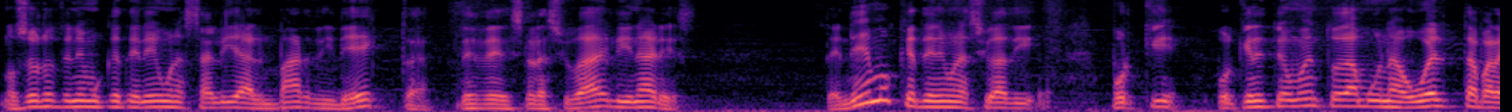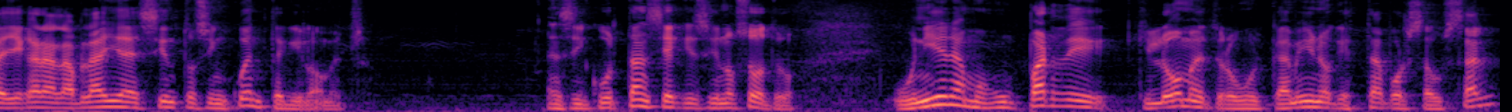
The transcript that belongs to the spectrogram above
Nosotros tenemos que tener una salida al mar directa desde la ciudad de Linares. Tenemos que tener una ciudad... ¿Por qué? Porque en este momento damos una vuelta para llegar a la playa de 150 kilómetros. En circunstancias que si nosotros uniéramos un par de kilómetros el camino que está por Sausal,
